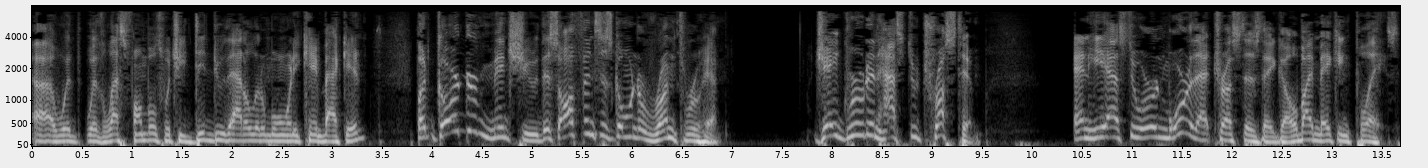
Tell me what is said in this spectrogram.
uh, with, with less fumbles, which he did do that a little more when he came back in. But Gardner Minshew, this offense is going to run through him. Jay Gruden has to trust him. And he has to earn more of that trust as they go by making plays.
